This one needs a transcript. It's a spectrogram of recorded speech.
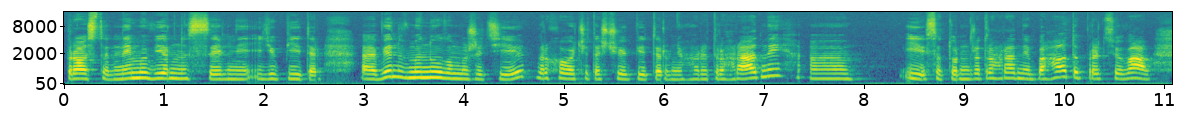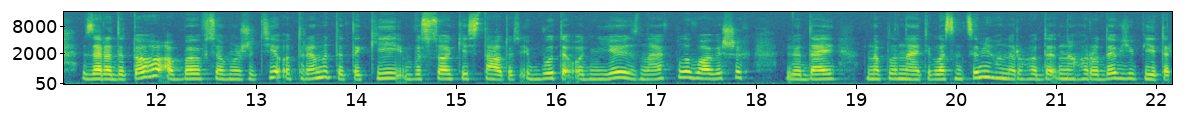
просто неймовірно сильний Юпітер. Е, Він в минулому житті, враховуючи те, що Юпітер в нього ретроградний. Е, І Сатурн ретроградний багато працював заради того, аби в цьому житті отримати такий високий статус і бути однією з найвпливовіших людей на планеті. Власне, цим його нагородив Юпітер.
